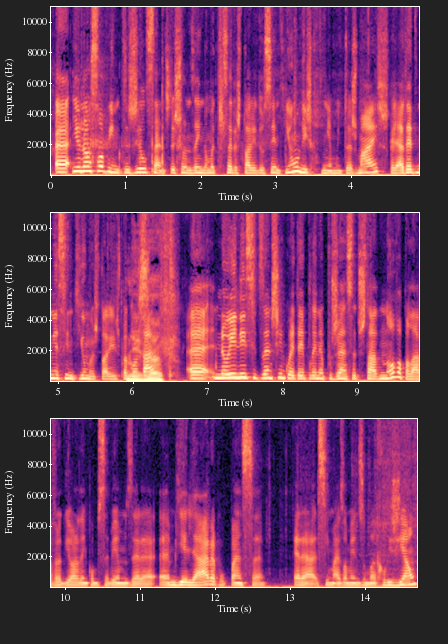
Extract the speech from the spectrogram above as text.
Uh, e o nosso ouvinte, Gil Santos, deixou-nos ainda uma terceira história do 101, diz que tinha muitas mais, se calhar até tinha 101 histórias para contar. Uh, no início dos anos 50, em plena pujança do Estado Novo, a palavra de ordem, como sabemos, era amealhar, a poupança era assim mais ou menos uma religião.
